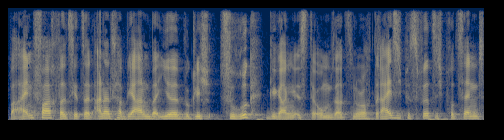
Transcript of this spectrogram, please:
war einfach, weil es jetzt seit anderthalb Jahren bei ihr wirklich zurückgegangen ist, der Umsatz. Nur noch 30 bis 40 Prozent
